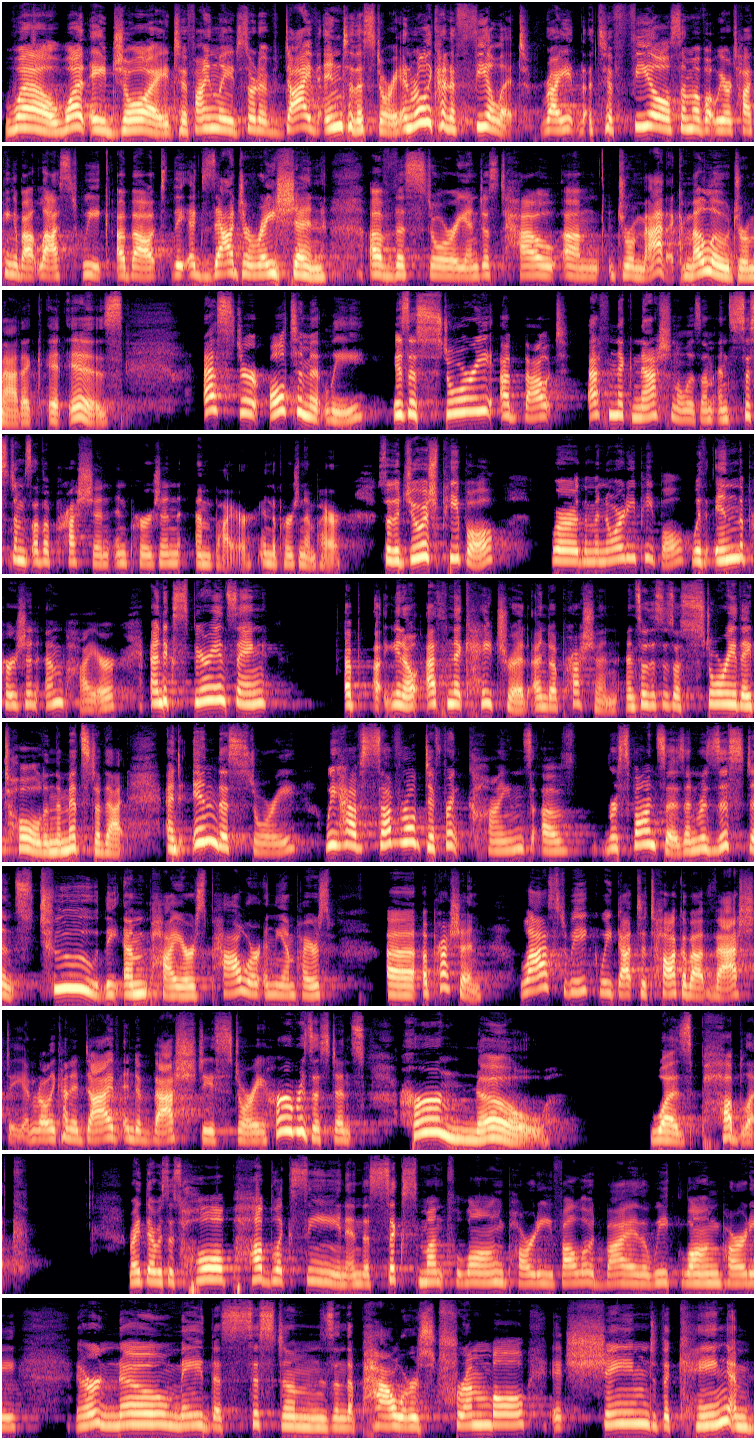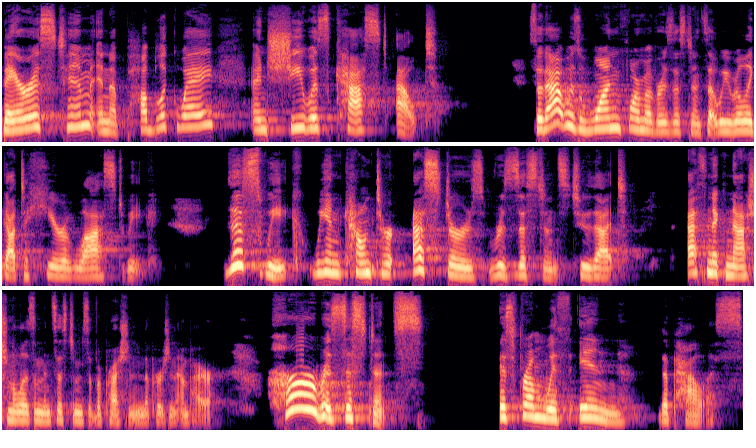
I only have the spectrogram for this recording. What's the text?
Well, what a joy to finally sort of dive into the story and really kind of feel it, right? To feel some of what we were talking about last week about the exaggeration of the story and just how um, dramatic, melodramatic it is. Esther ultimately is a story about ethnic nationalism and systems of oppression in Persian Empire, in the Persian Empire. So the Jewish people were the minority people within the Persian Empire and experiencing you know, ethnic hatred and oppression. And so this is a story they told in the midst of that. And in this story, we have several different kinds of responses and resistance to the empire's power and the empire's uh, oppression. Last week, we got to talk about Vashti and really kind of dive into Vashti's story. Her resistance, her no was public. Right? There was this whole public scene in the six month long party, followed by the week long party. Her no made the systems and the powers tremble. It shamed the king, embarrassed him in a public way, and she was cast out. So that was one form of resistance that we really got to hear last week. This week, we encounter Esther's resistance to that ethnic nationalism and systems of oppression in the Persian Empire. Her resistance is from within the palace.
